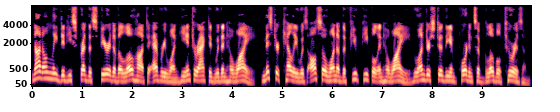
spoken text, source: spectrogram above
Not only did he spread the spirit of aloha to everyone he interacted with in Hawaii, Mr. Kelly was also one of the few people in Hawaii who understood the importance of global tourism.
